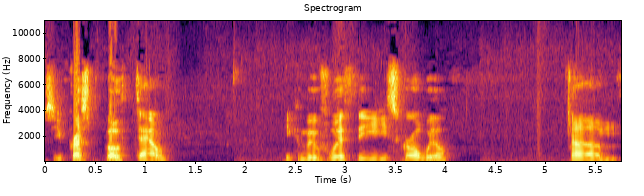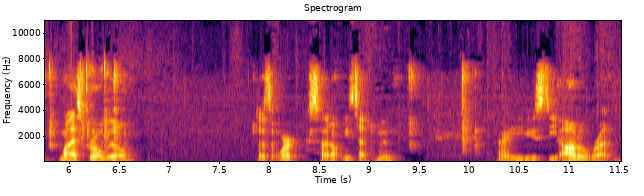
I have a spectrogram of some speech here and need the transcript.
So you press both down. You can move with the scroll wheel. Um, my scroll wheel doesn't work, so I don't use that to move. I use the auto run.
